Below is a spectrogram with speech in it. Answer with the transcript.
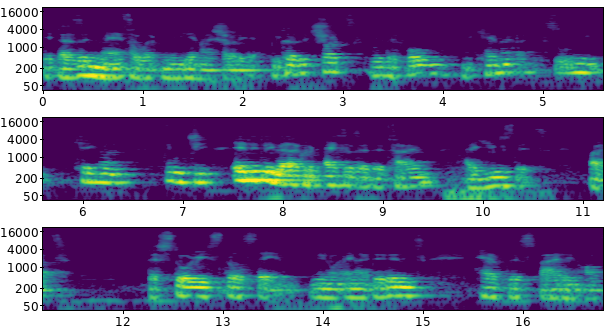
it doesn't matter what medium I shot it at because it shot with the phone, the camera, Sony, Canon, Fuji, anything that I could access at the time, I used it. But the story still stands, you know, and I didn't have this burden of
